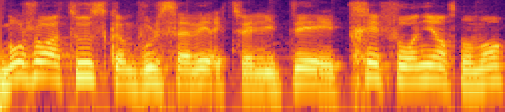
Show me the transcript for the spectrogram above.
Bonjour à tous, comme vous le savez, l'actualité est très fournie en ce moment.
